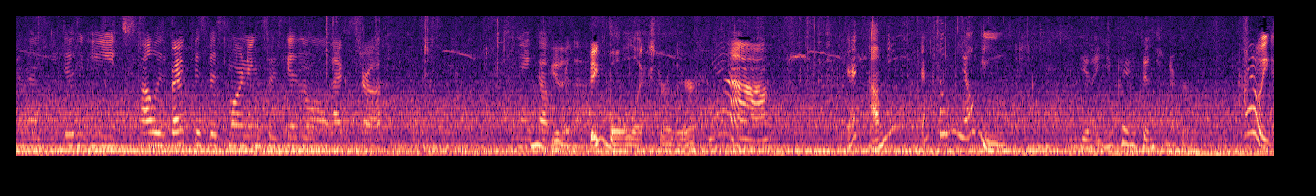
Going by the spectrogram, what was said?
And then he didn't eat all his breakfast this morning, so he's getting a little extra. to Make up Get for that. big bowl extra there. Yeah. That's yummy. That's so yummy. Yeah, you pay attention to her. There we go.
